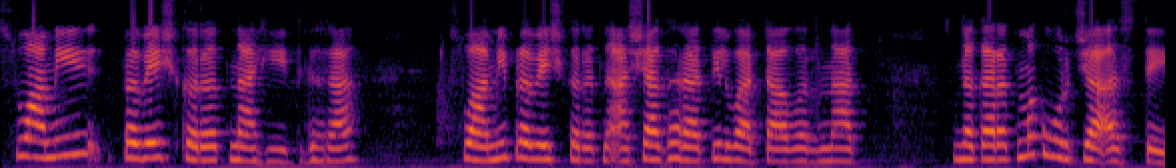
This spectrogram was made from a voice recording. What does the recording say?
स्वामी प्रवेश करत नाहीत घरा. स्वामी प्रवेश करत नाही. अशा घरातील वातावरणात नकारात्मक ऊर्जा असते.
